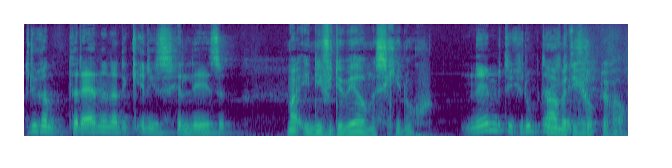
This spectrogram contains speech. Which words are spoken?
terug aan het trainen, had ik ergens gelezen. maar individueel misschien nog. Nee, met de groep. Ah, met die groep toch al.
